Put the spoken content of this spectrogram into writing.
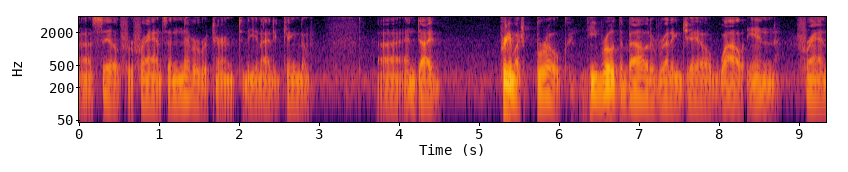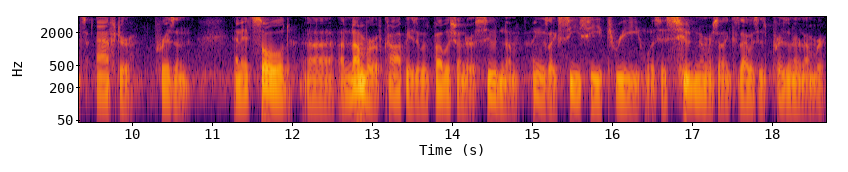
uh, sailed for France and never returned to the United Kingdom, uh, and died pretty much broke. He wrote the Ballad of Reading Gaol while in France after prison, and it sold uh, a number of copies. It was published under a pseudonym. I think it was like CC3 was his pseudonym or something because that was his prisoner number.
